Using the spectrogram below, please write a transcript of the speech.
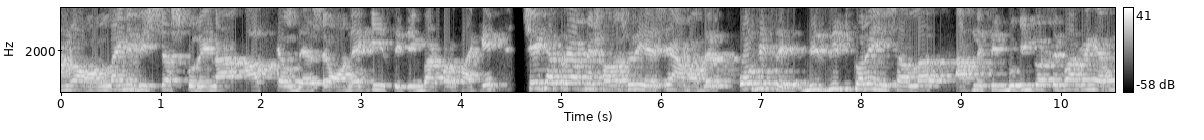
আমরা অনলাইনে বিশ্বাস করি না, আজকাল দেশে অনেকই সিটিং বাটপার থাকে, সেই ক্ষেত্রে আপনি সরাসরি এসে আমাদের অফিসে ভিজিট করে ইনশাআল্লাহ আপনি সিট বুকিং করতে পারবেন এবং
